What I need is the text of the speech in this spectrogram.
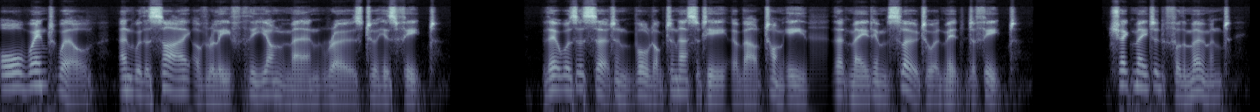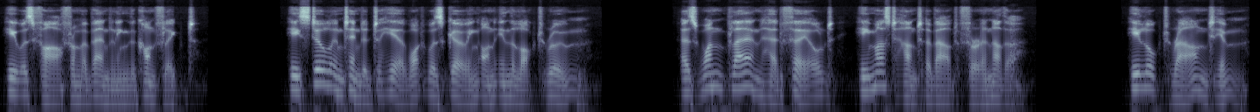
All went well, and with a sigh of relief the young man rose to his feet. There was a certain bulldog tenacity about Tom E that made him slow to admit defeat. Checkmated for the moment, he was far from abandoning the conflict. He still intended to hear what was going on in the locked room. As one plan had failed, he must hunt about for another. He looked round him.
